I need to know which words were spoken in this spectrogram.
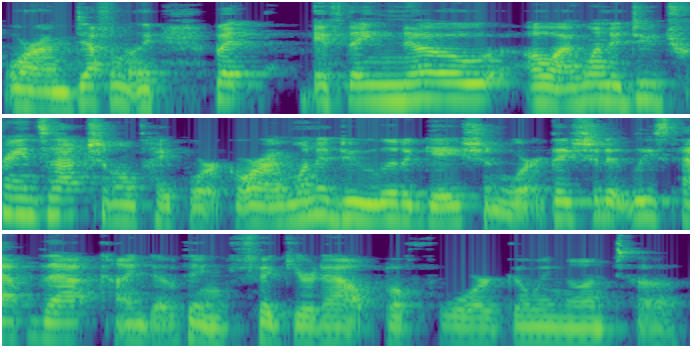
or I'm definitely, but if they know, oh, I want to do transactional type work or I want to do litigation work, they should at least have that kind of thing figured out before going on to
